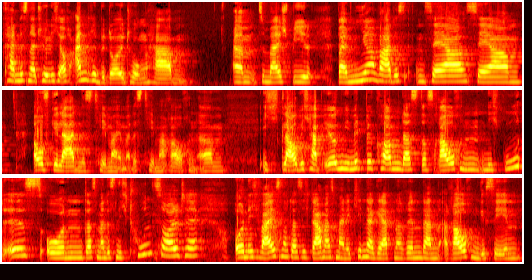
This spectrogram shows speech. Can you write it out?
kann es natürlich auch andere Bedeutungen haben. Ähm, zum Beispiel bei mir war das ein sehr, sehr aufgeladenes Thema, immer das Thema Rauchen. Ähm, ich glaube, ich habe irgendwie mitbekommen, dass das Rauchen nicht gut ist und dass man das nicht tun sollte. Und ich weiß noch, dass ich damals meine Kindergärtnerin dann rauchen gesehen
